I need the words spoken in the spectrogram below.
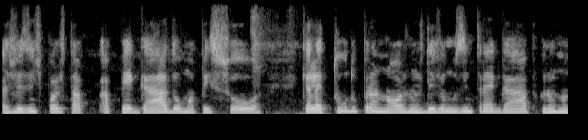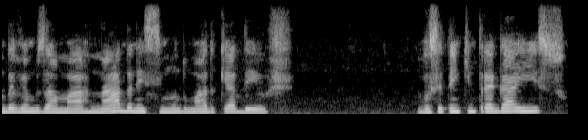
Às vezes a gente pode estar apegado a uma pessoa que ela é tudo para nós, nós devemos entregar, porque nós não devemos amar nada nesse mundo mais do que a Deus. Você tem que entregar isso.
